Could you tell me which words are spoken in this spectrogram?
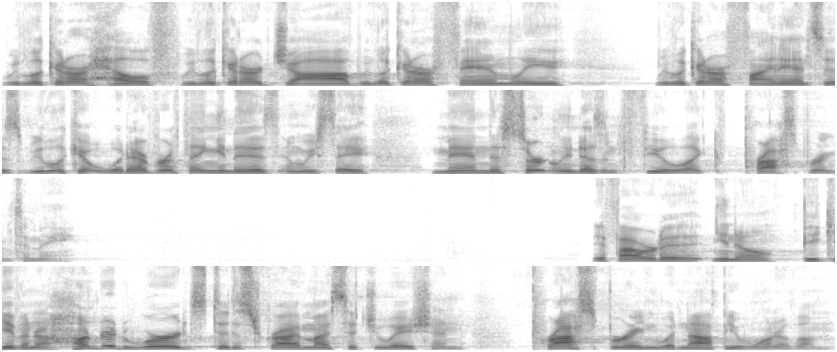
we look at our health, we look at our job, we look at our family, we look at our finances, we look at whatever thing it is, and we say, man, this certainly doesn't feel like prospering to me. If I were to, you know, be given a hundred words to describe my situation, prospering would not be one of them.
